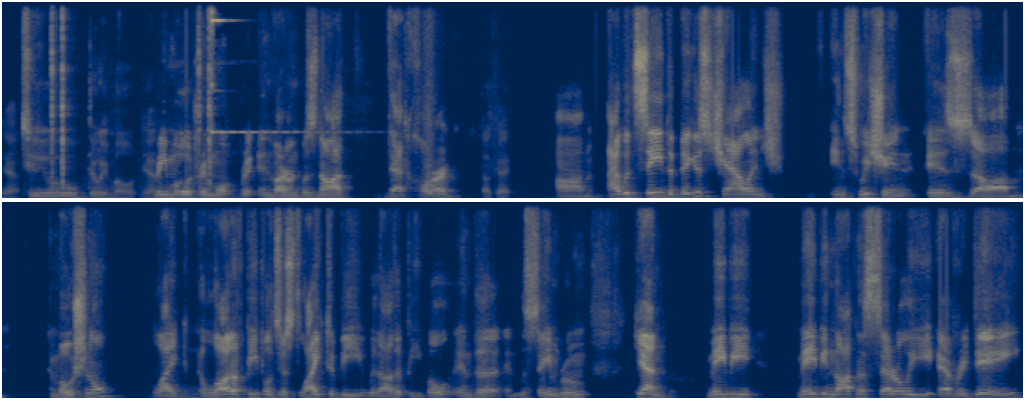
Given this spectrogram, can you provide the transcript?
yeah. to, to remote, yeah. remote remote environment was not that hard. Okay. Um, I would say the biggest challenge in switching is um, emotional. Like mm. a lot of people just like to be with other people in the yeah. in the same room. Again, maybe maybe not necessarily every day,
